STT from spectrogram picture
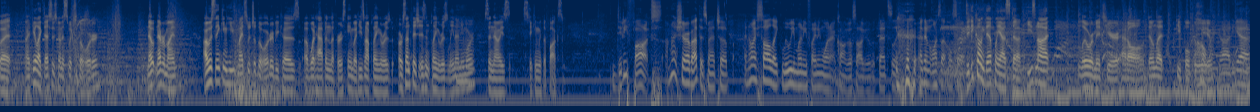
but I feel like Dexter's gonna switch the order. Nope, never mind. I was thinking he might switch up the order because of what happened in the first game, but he's not playing Ros or Sunfish isn't playing Rosalina anymore, Mhm. so now he's sticking with the Fox. Diddy Fox. I'm not sure about this matchup. I know I saw like Louis Money fighting one at Kongo Saga, but that's like I didn't watch that whole set. Diddy Kong definitely has stuff. He's not lower mid tier at all. Don't let people fool oh you. my god, yeah.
